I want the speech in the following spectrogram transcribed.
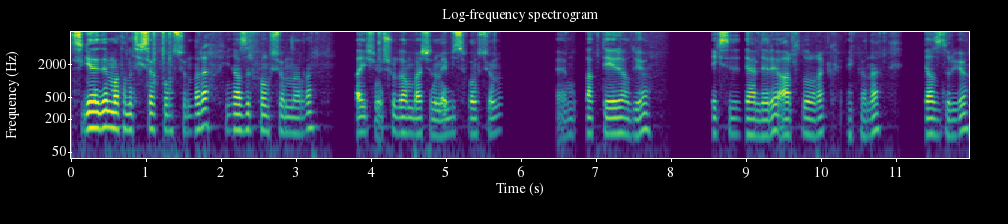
Evet, gelelim matematiksel fonksiyonlara. Yine hazır fonksiyonlardan. Ay şimdi şuradan başlayalım. Ebis fonksiyonu e, mutlak değeri alıyor. Eksili değerleri artılı olarak ekrana yazdırıyor.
